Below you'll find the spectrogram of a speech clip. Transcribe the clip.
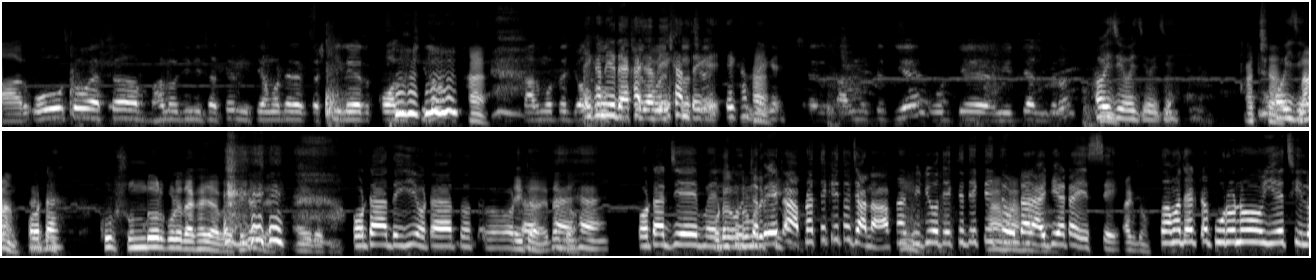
আর ও তো একটা ভালো জিনিস আছে নিচে আমাদের একটা স্টিলের কল ছিল। হ্যাঁ। তার মধ্যে যত এখানে দেখা যাবে এখান থেকে এখান হ্যাঁ। থেকে। তার মধ্যে দিয়ে ওর যে নির্যাস বেরোয় ওই যে ওই যে ওই যে। আচ্ছা ওই যে ওটা। খুব সুন্দর করে দেখা যাবে ঠিক আছে? এই দেখুন। ওটা দেখি ওটা তো ওটা এটা হ্যাঁ হ্যাঁ। ওটার যে লিকুইডটা এটা আপনার থেকেই তো জানা আপনার ভিডিও দেখতে দেখতেই হ্যাঁ, তো হ্যাঁ, ওটার আইডিয়াটা এসছে। একদম। তো আমাদের একটা পুরনো ইয়ে ছিল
